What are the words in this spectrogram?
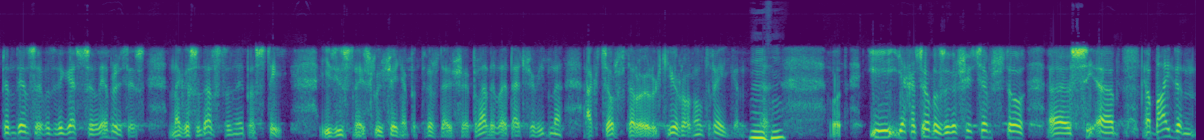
тенденция выдвигать celebrities на государственные посты. Единственное исключение, подтверждающее правило, это, очевидно, актер второй руки Рональд Рейган. Mm-hmm. Вот. И я хотел бы завершить тем, что э, си, э, Байден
